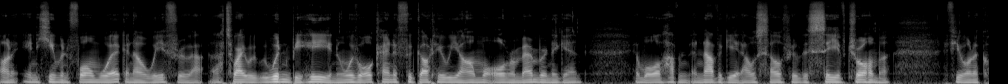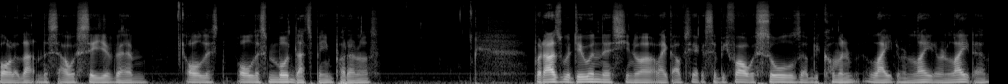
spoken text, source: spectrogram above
on in human form working our way through that. That's why we, we wouldn't be here, you know, we've all kind of forgot who we are and we're all remembering again. And we're all having to navigate ourselves through this sea of trauma, if you want to call it that, and this our sea of um, all this all this mud that's been put on us. But as we're doing this, you know, like obviously like I said before, our souls are becoming lighter and lighter and lighter.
